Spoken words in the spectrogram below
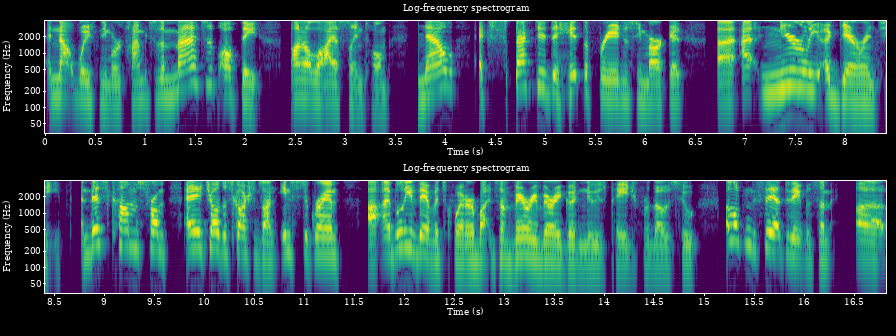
and not waste any more time, which is a massive update on Elias Lindholm. Now expected to hit the free agency market uh, at nearly a guarantee. And this comes from NHL discussions on Instagram. Uh, I believe they have a Twitter, but it's a very, very good news page for those who are looking to stay up to date with some uh,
